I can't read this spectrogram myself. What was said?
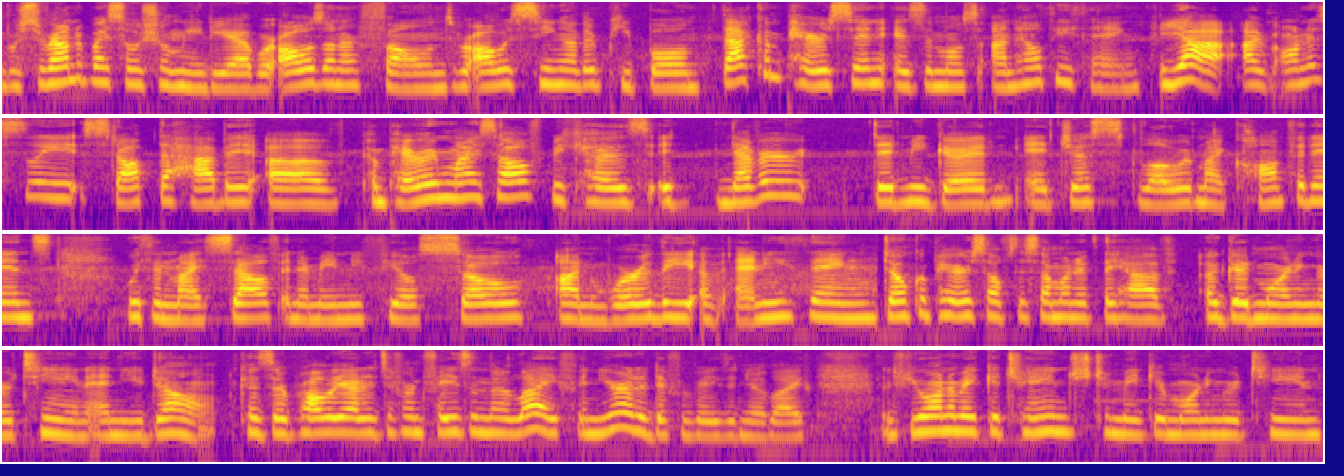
We're surrounded by social media, we're always on our phones, we're always seeing other people. That comparison is the most unhealthy thing. Yeah, I've honestly stopped the habit of comparing myself because it never did me good. It just lowered my confidence within myself and it made me feel so unworthy of anything. Don't compare yourself to someone if they have a good morning routine and you don't because they're probably at a different phase in their life and you're at a different phase in your life. And if you want to make a change to make your morning routine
